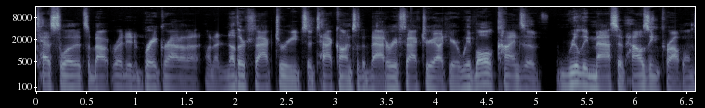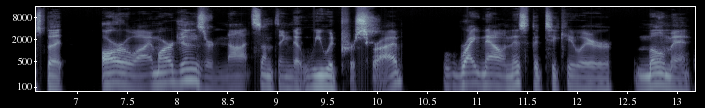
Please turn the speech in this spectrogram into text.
Tesla, that's about ready to break ground on, a, on another factory to tack onto the battery factory out here. We have all kinds of really massive housing problems, but ROI margins are not something that we would prescribe right now in this particular moment.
